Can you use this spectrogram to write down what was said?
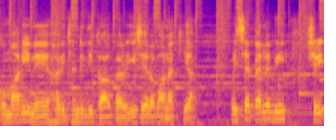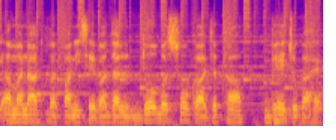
कुमारी ने हरी झंडी दिखाकर इसे रवाना किया। इससे पहले भी श्री अमरनाथ बर्फानी सेवा दल दो बसों का जत्था भेज चुका है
